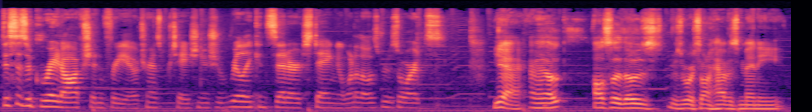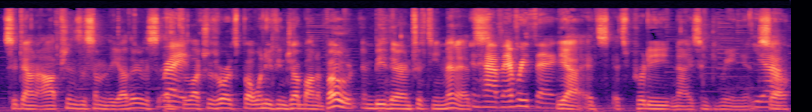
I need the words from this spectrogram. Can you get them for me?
this is a great option for you. Transportation. You should really consider staying at one of those resorts. Yeah, and also those resorts don't have as many sit-down options as some of the others, as Right. deluxe resorts. But when you can jump on a boat and be there in 15 minutes, and have everything. yeah, it's it's pretty nice and convenient. Yeah. So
